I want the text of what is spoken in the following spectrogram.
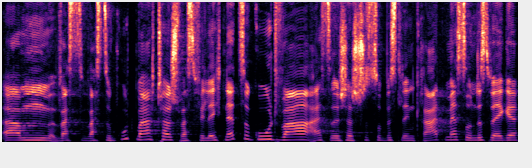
ähm, was, was du gut gemacht hast, was vielleicht nicht so gut war. Also ist das schon so ein bisschen ein Gradmesser und deswegen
